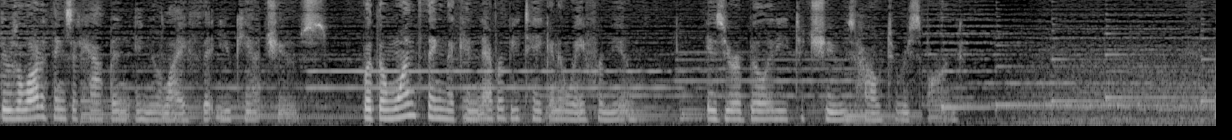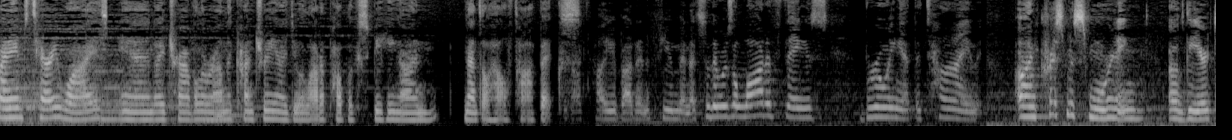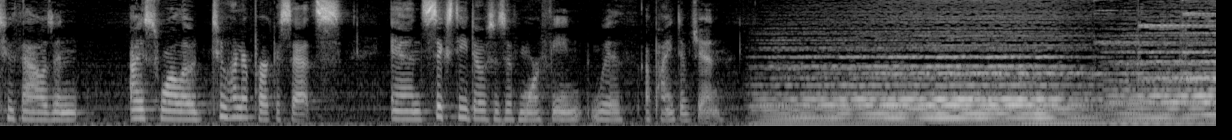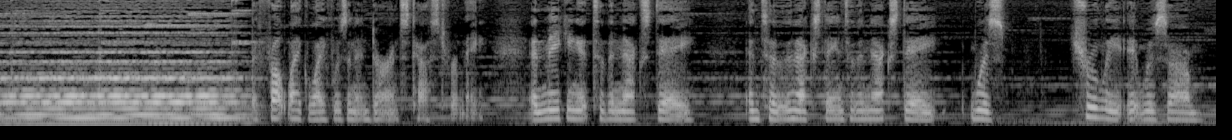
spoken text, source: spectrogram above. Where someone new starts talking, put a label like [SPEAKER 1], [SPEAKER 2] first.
[SPEAKER 1] There's a lot of things that happen in your life that you can't choose. But the one thing that can never be taken away from you is your ability to choose how to respond. My name's Terry Wise, and I travel around the country. I do a lot of public speaking on mental health topics. I'll tell you about it in a few minutes. So there was a lot of things brewing at the time. On Christmas morning of the year 2000, I swallowed 200 Percocets and 60 doses of morphine with a pint of gin. I felt like life was an endurance test for me, and making it to the next day, and to the next day, and to the next day was truly, it was, um,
